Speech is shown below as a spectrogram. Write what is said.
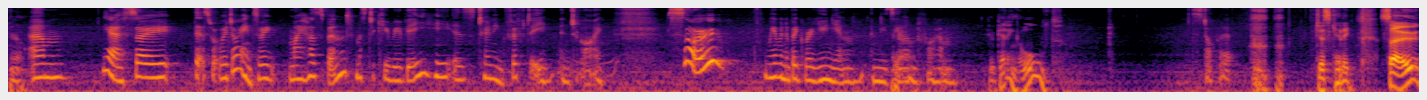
Yeah. Um, yeah, so that's what we're doing. So we, my husband, Mr. QBV, he is turning 50 in July. So we're having a big reunion in New Zealand for him. You're getting old. Stop it. Just kidding. So,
